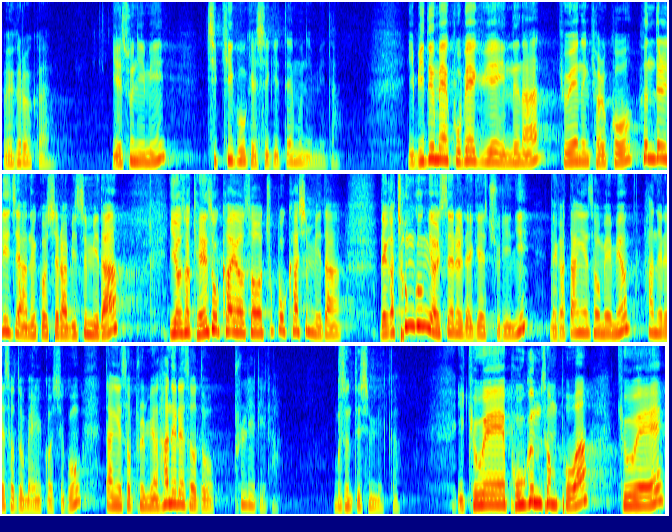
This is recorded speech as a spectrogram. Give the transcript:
왜 그럴까요? 예수님이 지키고 계시기 때문입니다. 이 믿음의 고백 위에 있는 한 교회는 결코 흔들리지 않을 것이라 믿습니다. 이어서 계속하여서 축복하십니다. 내가 천국 열쇠를 내게 주리니 내가 땅에서 매면 하늘에서도 매일 것이고 땅에서 풀면 하늘에서도 풀리리라. 무슨 뜻입니까? 이 교회의 복음 선포와 교회의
